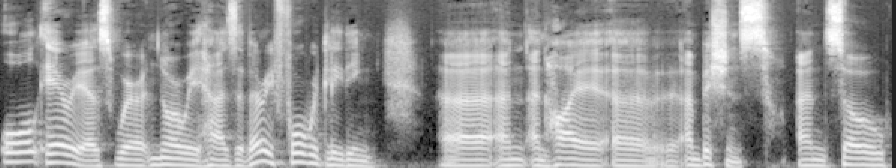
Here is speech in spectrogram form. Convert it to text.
all areas where Norway has a very forward leading uh, and, and high uh, ambitions. And so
